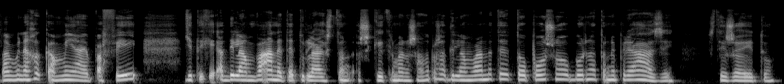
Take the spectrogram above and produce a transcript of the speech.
να μην έχω καμία επαφή. Γιατί αντιλαμβάνεται τουλάχιστον ο συγκεκριμένος άνθρωπος, αντιλαμβάνεται το πόσο μπορεί να τον επηρεάζει στη ζωή του.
